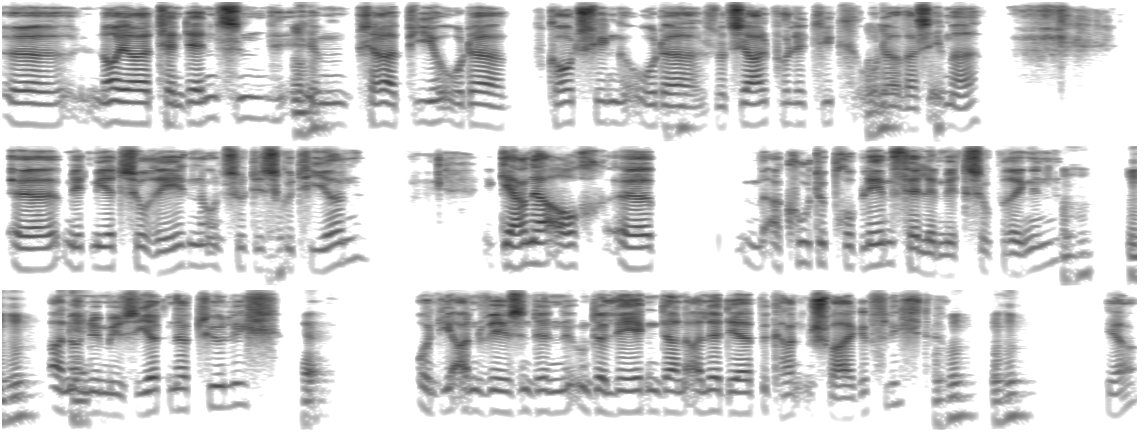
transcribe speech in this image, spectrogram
äh, neuer Tendenzen Mhm. im Therapie oder Coaching oder Sozialpolitik Mhm. oder was immer, äh, mit mir zu reden und zu diskutieren. Gerne auch äh, akute Problemfälle mitzubringen, Mhm. Mhm. Anonymisiert natürlich. Ja. Und die Anwesenden unterlegen dann alle der bekannten Schweigepflicht. Mhm. Mhm. Ja.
